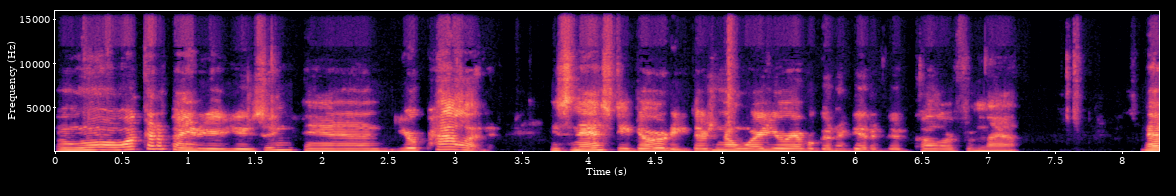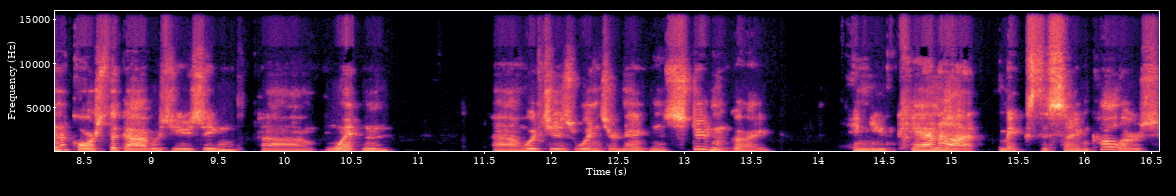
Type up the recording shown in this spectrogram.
Well, what kind of paint are you using? And your palette is nasty dirty. There's no way you're ever going to get a good color from that. And of course, the guy was using uh, Winton, uh, which is Winsor Newton's student grade. And you cannot mix the same colors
